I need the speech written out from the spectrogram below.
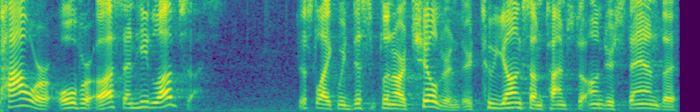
power over us and He loves us. Just like we discipline our children, they're too young sometimes to understand the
